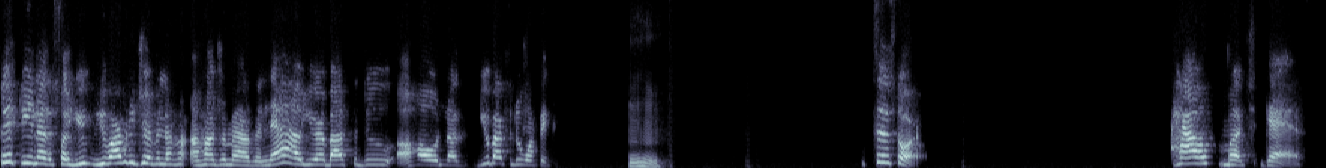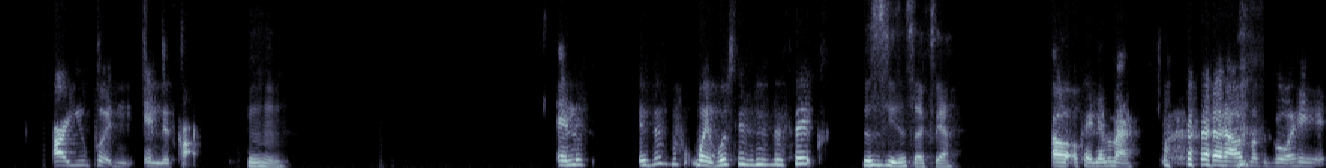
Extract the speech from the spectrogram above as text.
50 another. So you, you've already driven a 100 miles and now you're about to do a whole nother, you're about to do 150. Mm-hmm. To the store how much gas are you putting in this car? Mm-hmm. And this is this before, wait, what season is this six? This is season six, yeah. Oh, okay, never mind. I was about to go ahead.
